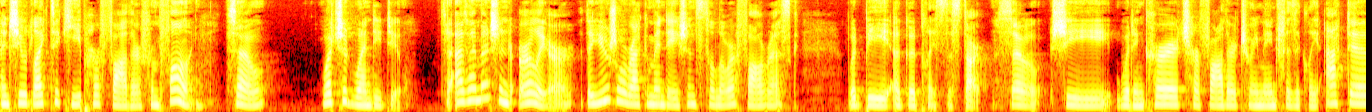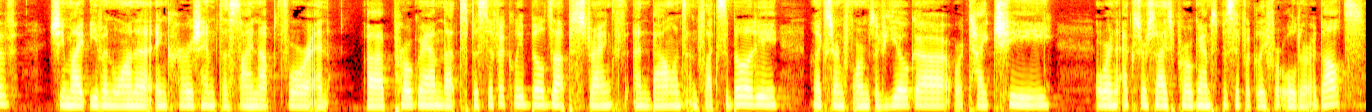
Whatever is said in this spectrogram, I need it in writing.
and she would like to keep her father from falling. So, what should Wendy do? So, as I mentioned earlier, the usual recommendations to lower fall risk would be a good place to start. So, she would encourage her father to remain physically active. She might even want to encourage him to sign up for an a program that specifically builds up strength and balance and flexibility, like certain forms of yoga or Tai Chi, or an exercise program specifically for older adults.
